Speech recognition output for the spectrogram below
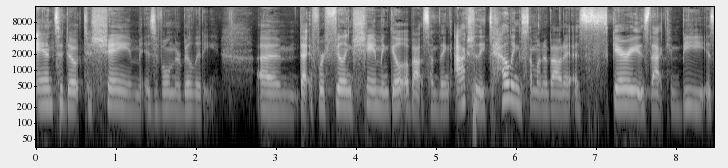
antidote to shame is vulnerability. Um, that if we're feeling shame and guilt about something, actually telling someone about it, as scary as that can be, is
